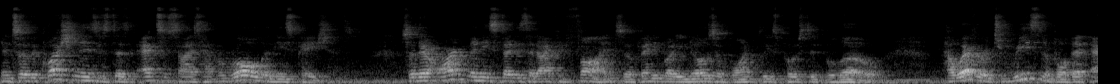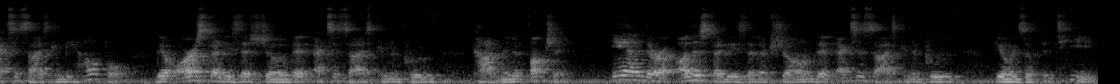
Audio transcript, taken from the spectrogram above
And so the question is, is does exercise have a role in these patients? So there aren't many studies that I could find, so if anybody knows of one, please post it below. However, it's reasonable that exercise can be helpful. There are studies that show that exercise can improve cognitive function. And there are other studies that have shown that exercise can improve feelings of fatigue.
